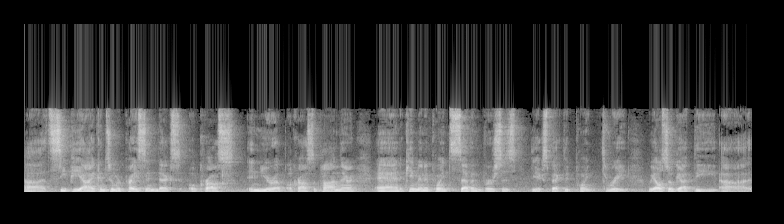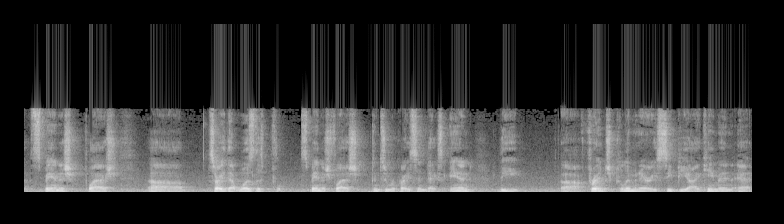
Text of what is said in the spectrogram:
uh, CPI, Consumer Price Index, across in Europe across the pond there, and it came in at 0.7 versus the expected 0.3. We also got the uh, Spanish flash, uh, sorry, that was the f- Spanish flash consumer price index, and the uh, French preliminary CPI came in at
